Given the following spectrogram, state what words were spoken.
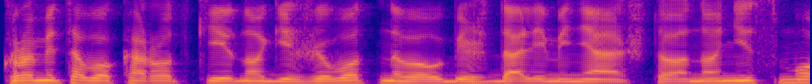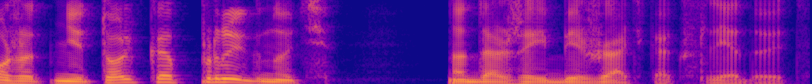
Кроме того, короткие ноги животного убеждали меня, что оно не сможет не только прыгнуть, но даже и бежать как следует.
